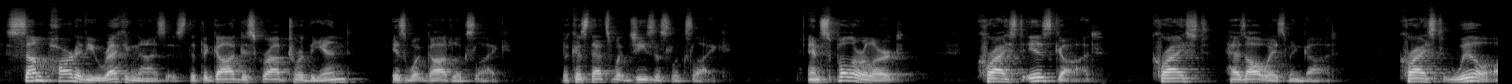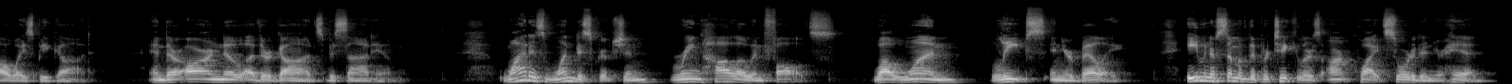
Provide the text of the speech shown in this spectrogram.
Some part of you recognizes that the God described toward the end is what God looks like, because that's what Jesus looks like. And spoiler alert Christ is God. Christ has always been God. Christ will always be God. And there are no other gods beside him. Why does one description ring hollow and false, while one leaps in your belly, even if some of the particulars aren't quite sorted in your head?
